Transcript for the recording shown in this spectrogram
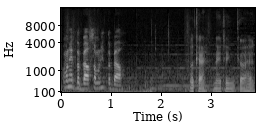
Someone hit the bell. Someone hit the bell. Okay, Nathan, go ahead.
